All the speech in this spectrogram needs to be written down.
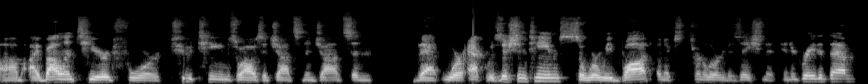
Um, I volunteered for two teams while I was at Johnson and Johnson that were acquisition teams. So where we bought an external organization and integrated them.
